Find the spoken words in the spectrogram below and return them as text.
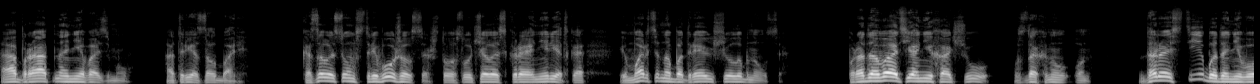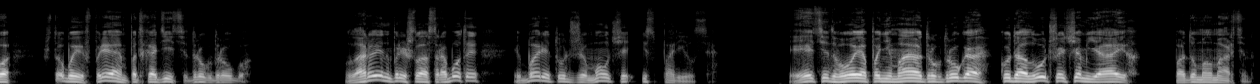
«Обратно не возьму», — отрезал Барри. Казалось, он встревожился, что случалось крайне редко, и Мартин ободряюще улыбнулся. «Продавать я не хочу», — вздохнул он. «Дорасти бы до него, чтобы и впрямь подходить друг к другу». Лоррейн пришла с работы, и Барри тут же молча испарился. «Эти двое понимают друг друга куда лучше, чем я их», — подумал Мартин.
